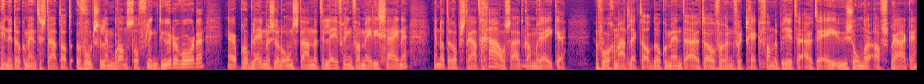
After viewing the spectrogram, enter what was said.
In de documenten staat dat voedsel en brandstof flink duurder worden... er problemen zullen ontstaan met de levering van medicijnen... en dat er op straat chaos uit kan breken. Vorige maand lekten al documenten uit over een vertrek van de Britten uit de EU zonder afspraken.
